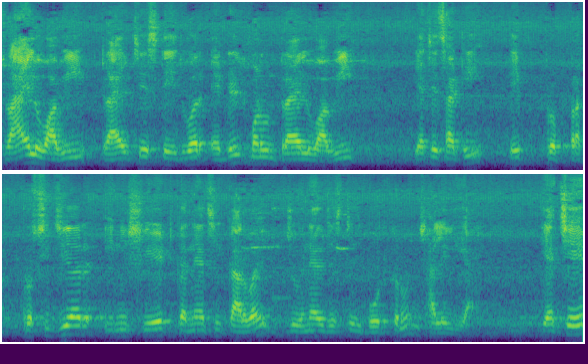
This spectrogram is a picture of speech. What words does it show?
ट्रायल व्हावी ट्रायलचे स्टेजवर ॲडल्ट म्हणून ट्रायल व्हावी याच्यासाठी ते प्रो प्र प्रोसिजर इनिशिएट करण्याची कारवाई जुवेनाईल जस्टिस बोर्डकडून झालेली आहे. त्याचे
